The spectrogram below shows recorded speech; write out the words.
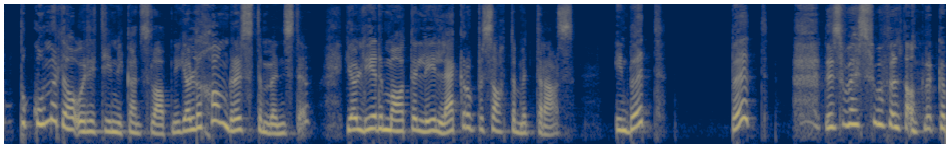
op bekommer daaroor dat jy nie kan slaap nie. Jou liggaam rus ten minste. Jou ledemate lê lekker op 'n sagte matras en bid. Bid. Dis my so 'n belangrike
